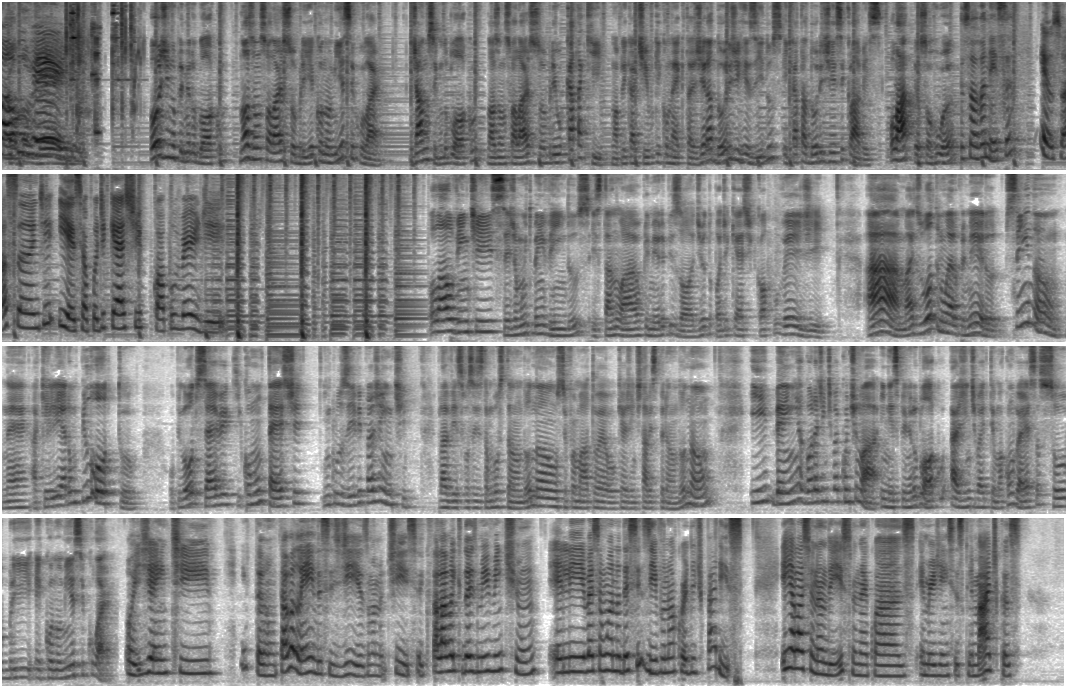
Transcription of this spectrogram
Copo Verde. Hoje, no primeiro bloco, nós vamos falar sobre economia circular. Já no segundo bloco, nós vamos falar sobre o Cataqui, um aplicativo que conecta geradores de resíduos e catadores de recicláveis. Olá, eu sou o Juan. Eu sou a Vanessa. Eu sou a Sandy e esse é o podcast Copo Verde. Olá, ouvintes! Sejam muito bem-vindos. Está no ar o primeiro episódio do podcast Copo Verde. Ah, mas o outro não era o primeiro? Sim e não, né? Aquele era um piloto. O piloto serve aqui como um teste, inclusive pra gente, para ver se vocês estão gostando ou não, se o formato é o que a gente estava esperando ou não. E bem, agora a gente vai continuar. E nesse primeiro bloco, a gente vai ter uma conversa sobre economia circular. Oi, gente! Então, tava lendo esses dias uma notícia que falava que 2021 ele vai ser um ano decisivo no Acordo de Paris. E relacionando isso, né, com as emergências climáticas,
